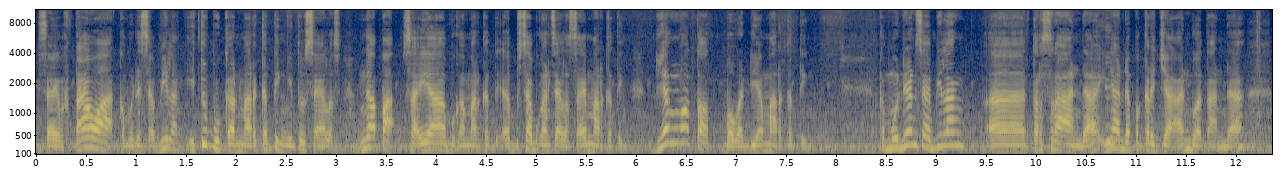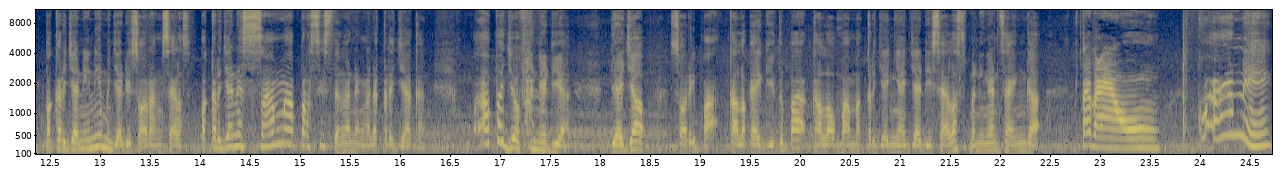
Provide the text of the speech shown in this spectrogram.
saya ketawa kemudian saya bilang itu bukan marketing itu sales enggak pak saya bukan marketing eh, bukan sales saya marketing dia ngotot bahwa dia marketing Kemudian saya bilang e, terserah anda, ini ada pekerjaan buat anda. Pekerjaan ini menjadi seorang sales. Pekerjaannya sama persis dengan yang anda kerjakan. Apa jawabannya dia? Dia jawab, sorry pak, kalau kayak gitu pak, kalau mama kerjanya jadi sales, mendingan saya enggak. Tereo, kok aneh?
